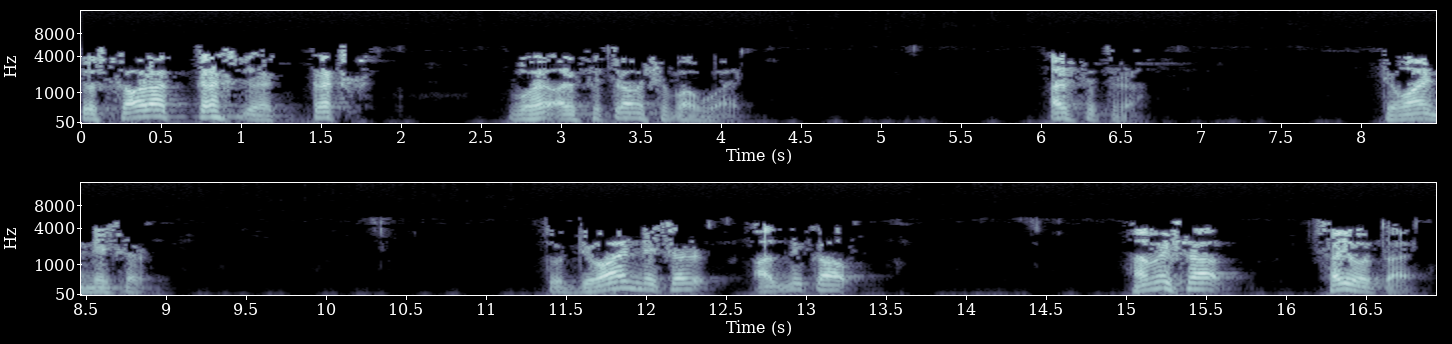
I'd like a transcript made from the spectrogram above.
تو سارا کرکس جو ہے کرکس وہ ہے الفطرہ میں چھپا ہوا ہے۔ الفطرہ ڈیوائن نیچر تو ڈیوائن نیچر آدمی کا ہمیشہ صحیح ہوتا ہے۔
